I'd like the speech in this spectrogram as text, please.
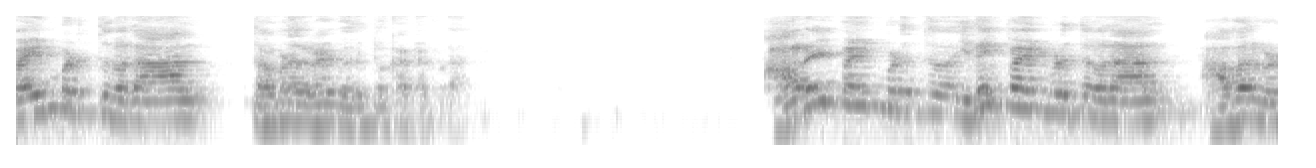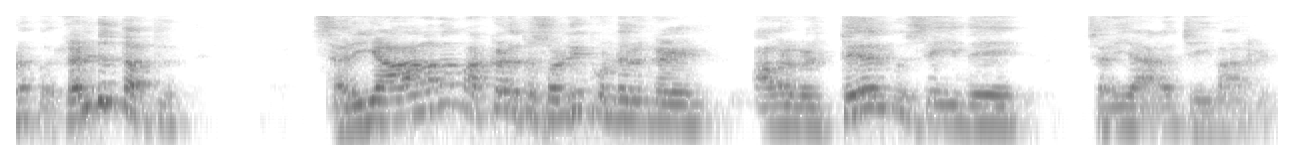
பயன்படுத்துவதால் தமிழர்கள் வெறுப்பு காட்டக்கூடாது. அதை பயன்படுத்துவ இதை பயன்படுத்துவதால் அவர்களும் ரெண்டு தப்பு சரியானதை மக்களுக்கு சொல்லிக் கொண்டிருங்கள் அவர்கள் தேர்வு செய்து சரியாக செய்வார்கள்.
